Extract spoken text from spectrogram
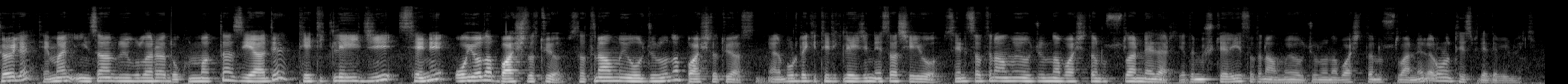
Şöyle temel insan duygulara dokunmaktan ziyade tetikleyici seni o yola başlatıyor. Satın alma yolculuğuna başlatıyor aslında. Yani buradaki tetikleyicinin esas şeyi o. Seni satın alma yolculuğuna başlatan hususlar neler? Ya da müşteriyi satın alma yolculuğuna başlatan hususlar neler? Onu tespit edebilmek.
